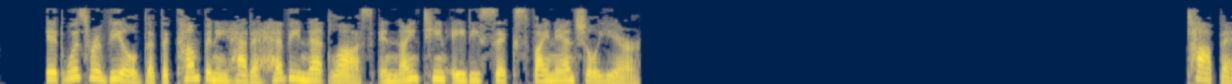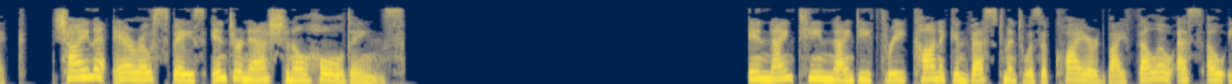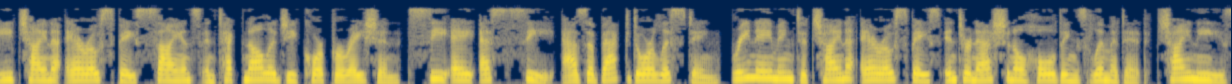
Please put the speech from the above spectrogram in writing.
It was revealed that the company had a heavy net loss in 1986 financial year. Topic: China Aerospace International Holdings In 1993 Conic Investment was acquired by fellow SOE China Aerospace Science and Technology Corporation CASC as a backdoor listing, renaming to China Aerospace International Holdings Limited Chinese,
